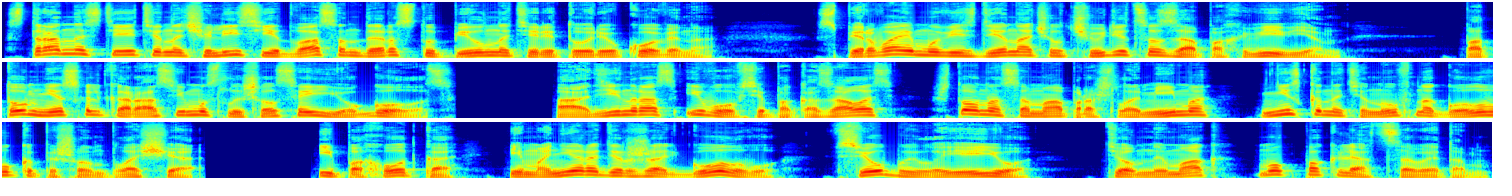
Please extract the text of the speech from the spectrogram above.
Странности эти начались, едва Сандер ступил на территорию Ковина – Сперва ему везде начал чудиться запах Вивиан. Потом несколько раз ему слышался ее голос. А один раз и вовсе показалось, что она сама прошла мимо, низко натянув на голову капюшон плаща. И походка, и манера держать голову – все было ее. Темный маг мог поклясться в этом.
